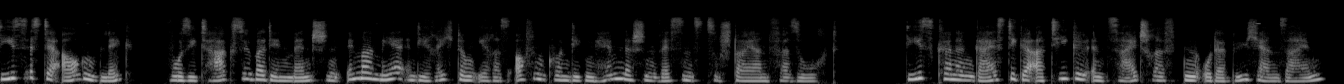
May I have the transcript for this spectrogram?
Dies ist der Augenblick, wo sie tagsüber den Menschen immer mehr in die Richtung ihres offenkundigen himmlischen Wissens zu steuern versucht. Dies können geistige Artikel in Zeitschriften oder Büchern sein,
